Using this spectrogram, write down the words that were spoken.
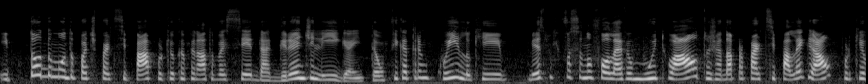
e todo mundo pode participar porque o campeonato vai ser da Grande Liga. Então fica tranquilo que mesmo que você não for level muito alto, já dá para participar legal, porque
